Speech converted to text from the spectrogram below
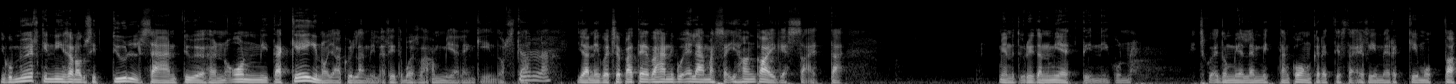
niin kuin myöskin niin sanotusti tylsään työhön on niitä keinoja kyllä, millä siitä voi saada mielenkiintoista. Kyllä. Ja niin kuin, että se pätee vähän niin kuin elämässä ihan kaikessa, että minä nyt yritän miettiä, niin kuin, itse kun ei tule mieleen mitään konkreettista esimerkkiä, mutta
